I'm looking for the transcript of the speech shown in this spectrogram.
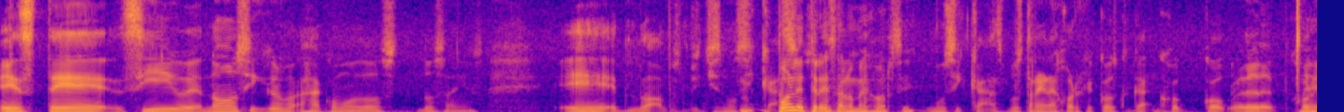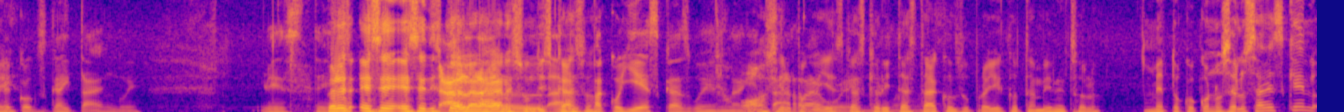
Este, sí, güey. No, sí, creo, ajá, como dos, dos años. Eh, no, pues pinches musicazos. Ponle tres a lo mejor, sí. Musicazos. Pues traen a Jorge Cox, Ga- Jo- Co- eh, Jorge Sí. Cox Gaitán, güey. Este. Pero es- ese, ese disco de al- Laragán es un discazo. Paco Yescas, güey, en la Oh, sí, el Paco Yescas, güey, que ahorita está con su proyecto también, el solo. Me tocó conocerlo. ¿Sabes qué?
